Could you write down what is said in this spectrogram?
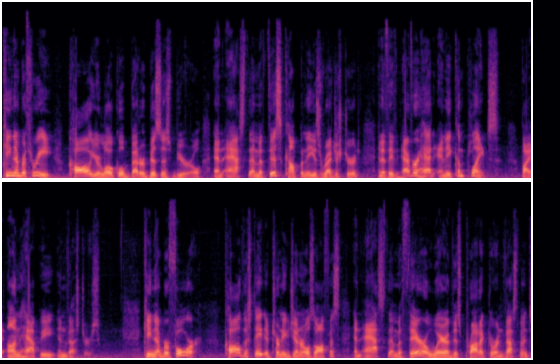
Key number three call your local Better Business Bureau and ask them if this company is registered and if they've ever had any complaints by unhappy investors. Key number four Call the state attorney general's office and ask them if they're aware of this product or investment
